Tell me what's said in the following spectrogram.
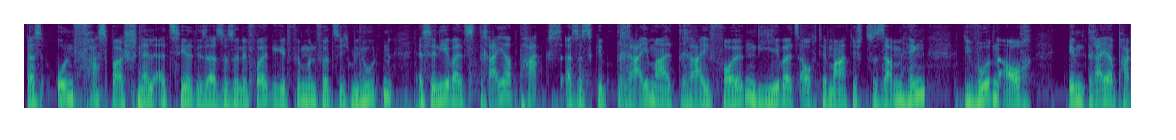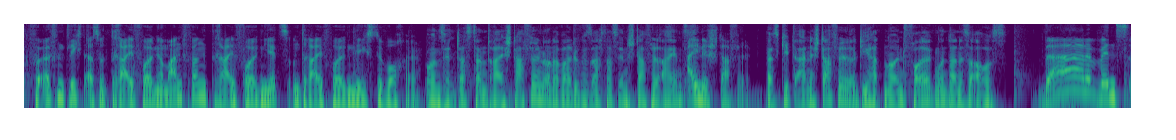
dass unfassbar schnell erzählt ist. Also so eine Folge geht 45 Minuten. Es sind jeweils Dreierpacks, also es gibt dreimal drei Folgen, die jeweils auch thematisch zusammenhängen. Die wurden auch im Dreierpack veröffentlicht, also drei Folgen am Anfang, drei Folgen jetzt und drei Folgen nächste Woche. Und sind das dann drei Staffeln oder weil du gesagt hast, in Staffel 1? Eine Staffel. Es gibt eine Staffel, die hat neun Folgen und dann ist aus. Da, weil es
